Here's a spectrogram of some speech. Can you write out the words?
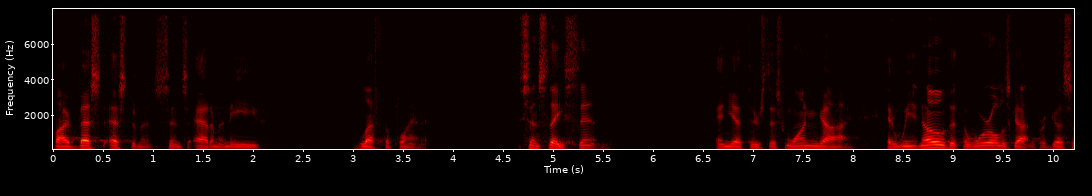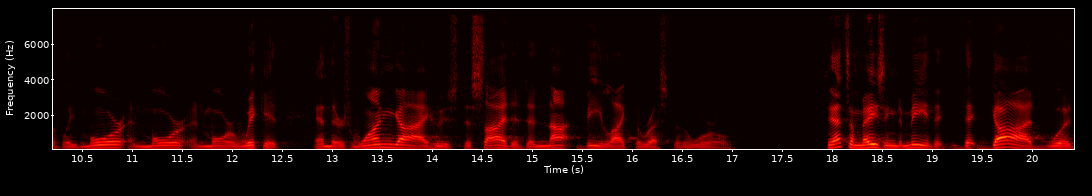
by best estimates, since Adam and Eve left the planet, since they sinned and yet there's this one guy. And we know that the world has gotten progressively more and more and more wicked. And there's one guy who's decided to not be like the rest of the world. See, that's amazing to me that, that God would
